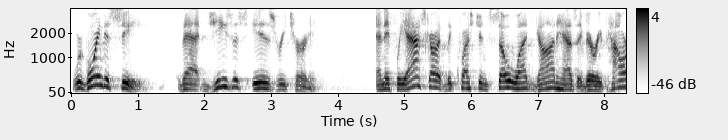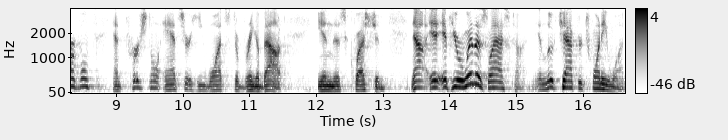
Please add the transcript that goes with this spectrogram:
We're going to see that Jesus is returning. And if we ask our, the question, so what? God has a very powerful and personal answer he wants to bring about in this question. Now, if you were with us last time in Luke chapter 21,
